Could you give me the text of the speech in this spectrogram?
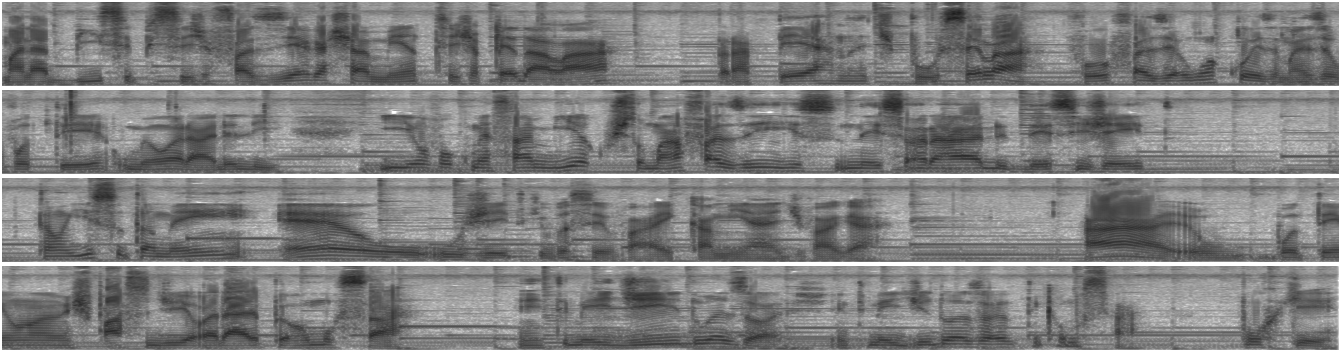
malhar bíceps, seja fazer agachamento, seja pedalar para perna, tipo, sei lá, vou fazer alguma coisa, mas eu vou ter o meu horário ali. E eu vou começar a me acostumar a fazer isso nesse horário, desse jeito. Então isso também é o, o jeito que você vai caminhar devagar. Ah, eu botei um espaço de horário para almoçar. Entre meio-dia e duas horas. Entre meio-dia e duas horas eu tenho que almoçar. Por quê?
